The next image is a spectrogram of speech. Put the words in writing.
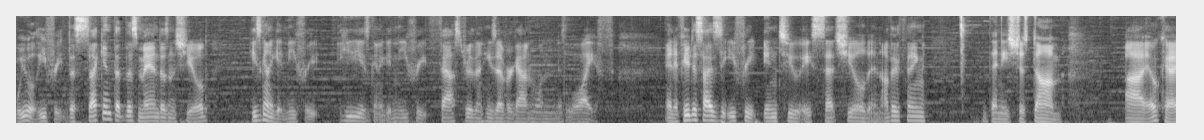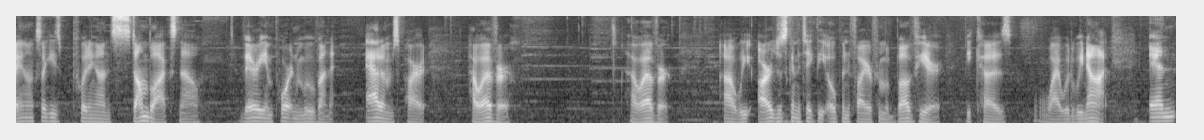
we will Ifrit. The second that this man doesn't shield, he's going to get an Ifrit. He is going to get an Ifrit faster than he's ever gotten one in his life. And if he decides to Ifrit into a set shield and other thing, then he's just dumb. Uh, okay, looks like he's putting on stun blocks now. Very important move on Adam's part. However, however, uh, we are just going to take the open fire from above here because why would we not? And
